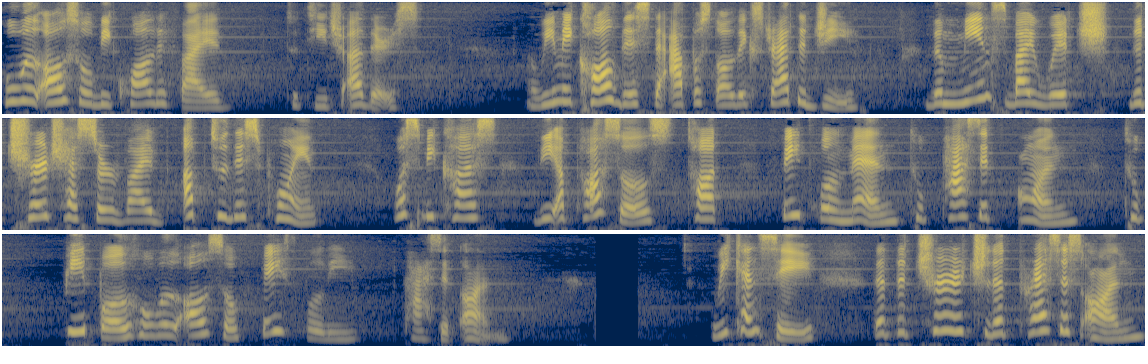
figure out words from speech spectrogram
who will also be qualified to teach others. We may call this the apostolic strategy, the means by which the church has survived up to this point was because the apostles taught faithful men to pass it on to people who will also faithfully pass it on. We can say that the church that presses on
